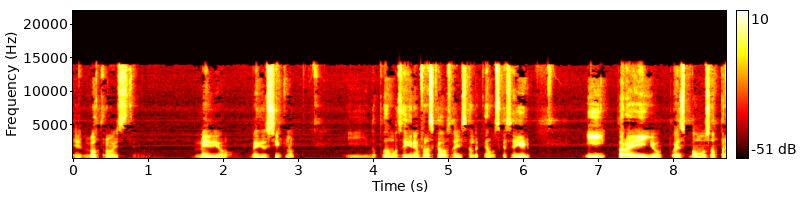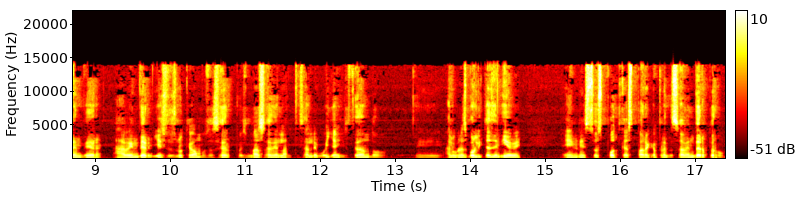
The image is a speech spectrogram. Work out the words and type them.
el otro este, medio, medio ciclo y no podemos seguir enfrascados ahí, ¿sale? Tenemos que seguir y para ello pues vamos a aprender a vender y eso es lo que vamos a hacer pues más adelante, ¿sale? Voy a irte dando eh, algunas bolitas de nieve en estos podcasts para que aprendas a vender, pero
